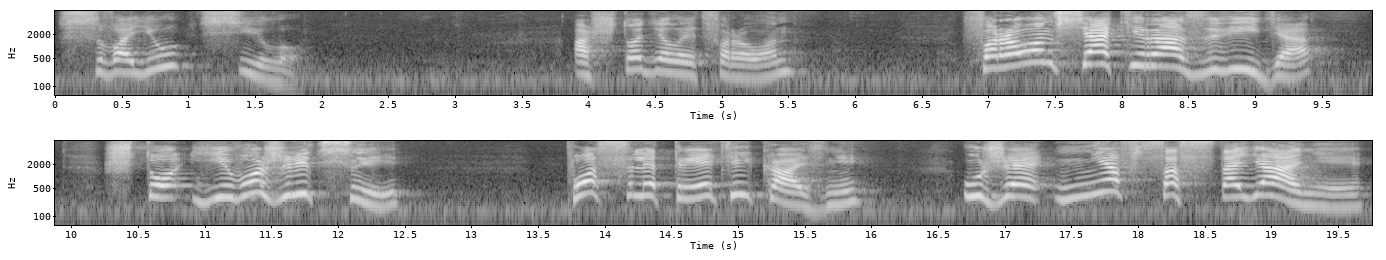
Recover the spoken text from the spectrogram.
свою силу. А что делает фараон? Фараон всякий раз видя, что его жрецы после третьей казни уже не в состоянии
